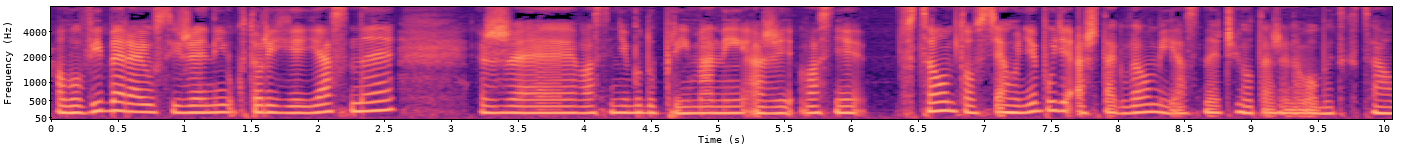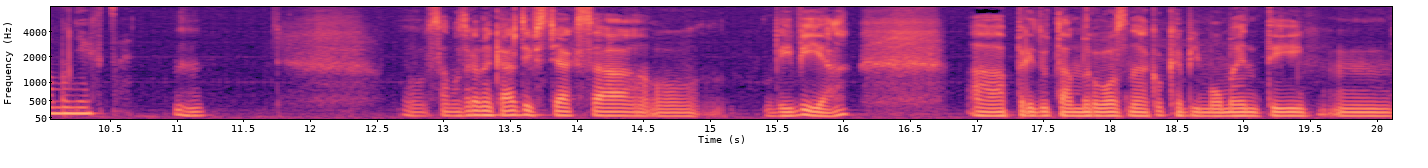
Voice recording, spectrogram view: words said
alebo vyberajú si ženy, u ktorých je jasné, že vlastne nebudú príjmaní a že vlastne v celom tom vzťahu nebude až tak veľmi jasné, či ho tá žena vôbec chce alebo nechce. Mm-hmm. Samozrejme, každý vzťah sa o, vyvíja a prídu tam rôzne ako keby momenty, mm,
